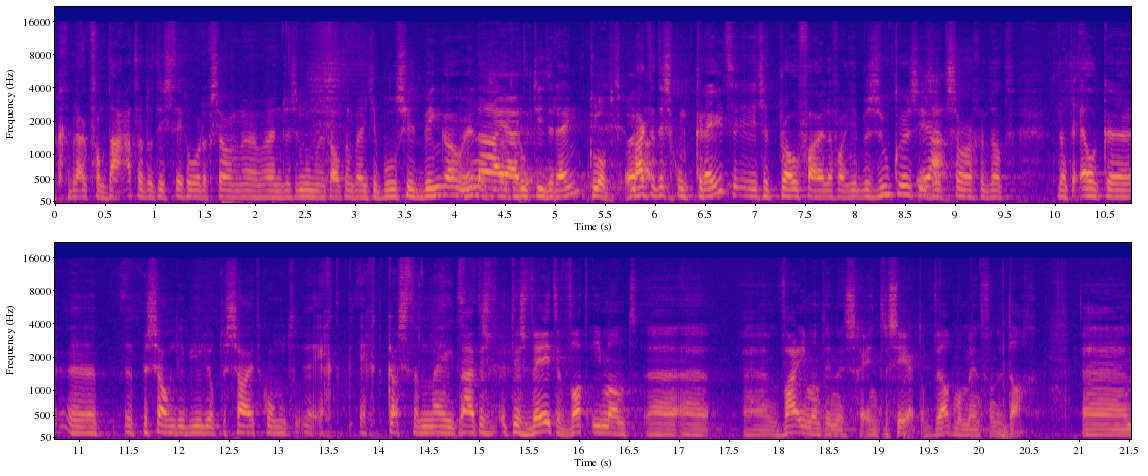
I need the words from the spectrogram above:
gebruik van data, dat is tegenwoordig zo'n, we dus noemen het altijd een beetje bullshit bingo. Hè? Nou dat, ja, roept de- iedereen. Klopt. Maak dat eens concreet. Is het profilen van je bezoekers? Is Ja. het zorgen dat, dat elke persoon die bij jullie op de site komt echt, echt custom made... Nou, het, is, het is weten wat iemand, waar iemand in is geïnteresseerd, op welk moment van de dag. Ehm,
